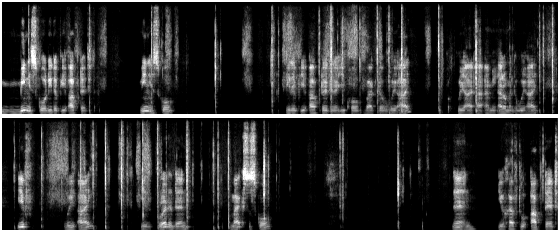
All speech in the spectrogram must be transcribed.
mini score need to be updated. Mini score need to be updated equal vector vi, vi I mean element vi. If vi is greater than max score, then you have to update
